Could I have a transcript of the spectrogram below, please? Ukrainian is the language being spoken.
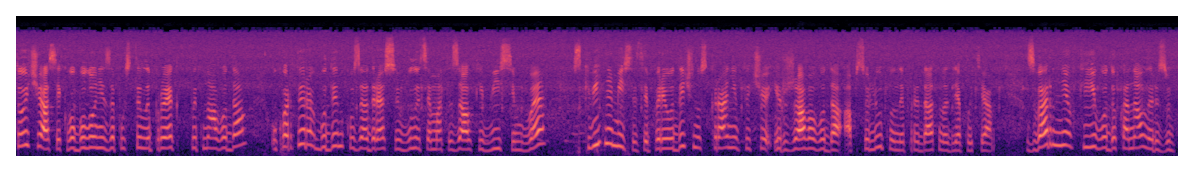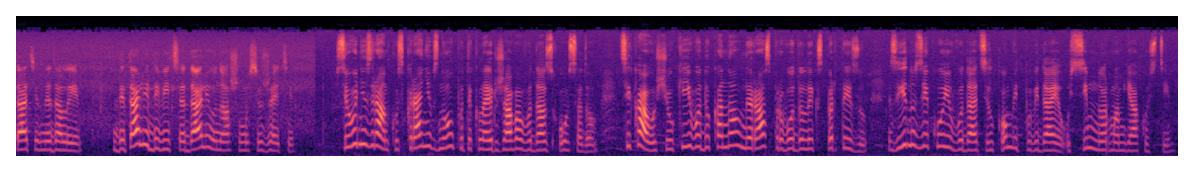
той час, як в оболоні запустили проєкт Питна вода, у квартирах будинку за адресою вулиця Матизалки 8В з квітня місяця періодично з кранів тече і ржава вода, абсолютно непридатна для пиття. Звернення в Київводоканал результатів не дали. Деталі дивіться далі у нашому сюжеті. Сьогодні зранку з кранів знову потекла і ржава вода з осадом. Цікаво, що у Київводоканал не раз проводили експертизу, згідно з якою вода цілком відповідає усім нормам якості.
